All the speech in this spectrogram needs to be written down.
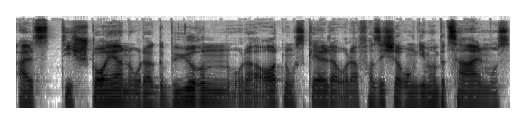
als die Steuern oder Gebühren oder Ordnungsgelder oder Versicherungen, die man bezahlen muss.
